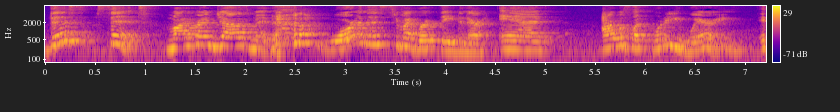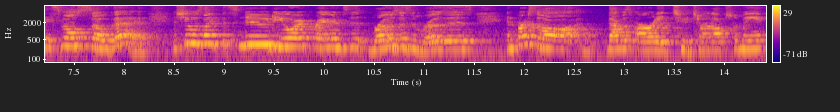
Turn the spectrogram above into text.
this scent, my friend Jasmine wore this to my birthday dinner and I was like, what are you wearing? It smells so good. And she was like, this new Dior fragrance, roses and roses. And first of all, that was already two turnoffs for me.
